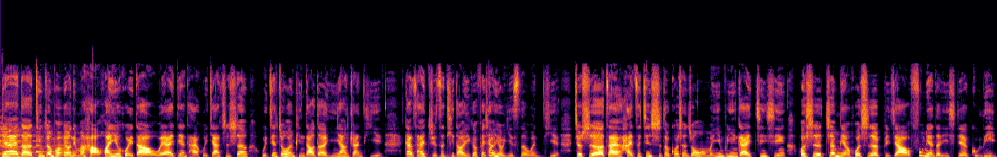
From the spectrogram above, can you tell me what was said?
亲爱的听众朋友，你们好，欢迎回到唯爱电台《回家之声》午间中文频道的营养专题。刚才橘子提到一个非常有意思的问题，就是在孩子进食的过程中，我们应不应该进行或是正面或是比较负面的一些鼓励？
